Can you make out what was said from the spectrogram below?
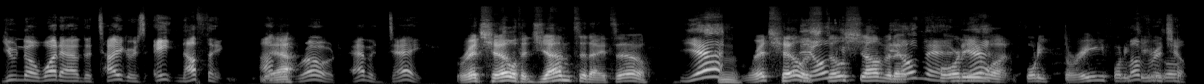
you know what out of the Tigers eight nothing on Yeah. the road. Have a day. Rich Hill with a gem today, too. Yeah, Mm. Rich Hill The is old- still shoving the it. old man, 40, yeah. what, 43, 42? love Rich? Hill.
